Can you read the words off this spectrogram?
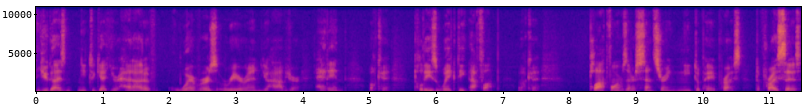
you guys need to get your head out of wherever's rear end you have your head in okay? Please wake the f up okay? Platforms that are censoring need to pay a price. The price is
